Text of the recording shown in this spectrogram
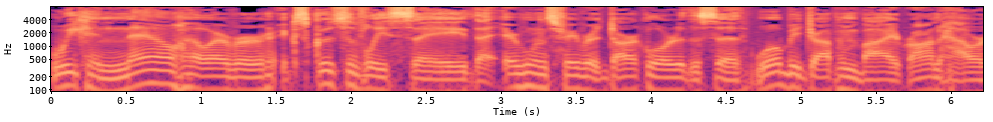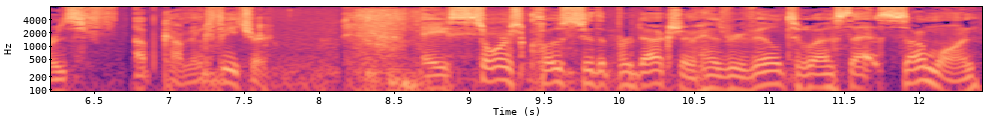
we can now, however, exclusively say that everyone's favorite Dark Lord the Sith will be dropping by Ron Howard's upcoming feature. A source close to the production has revealed to us that someone,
